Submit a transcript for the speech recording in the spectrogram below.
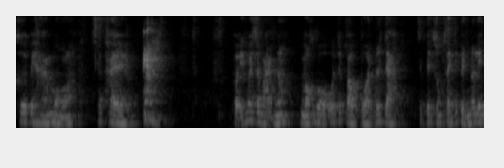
เคยไปหาหมอถ้าไทย พอเอ็ไม่สบายเนาะหมอก็บอกว่าจะเป่าปอดด้วยจ้ะจะเป็นสงสัยที่เป็นมะเร็ง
